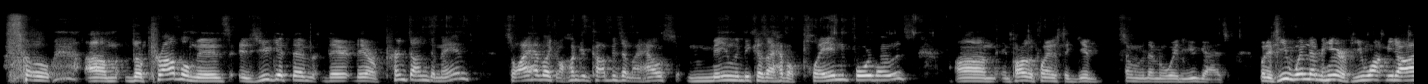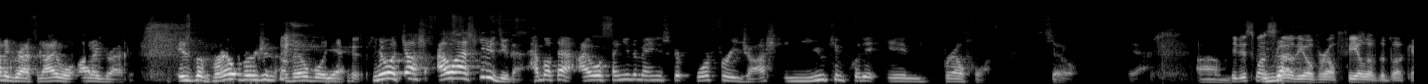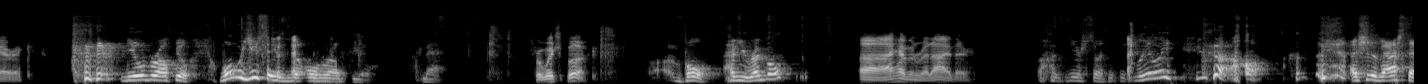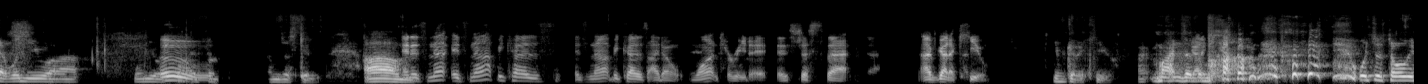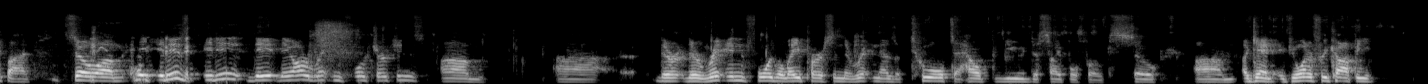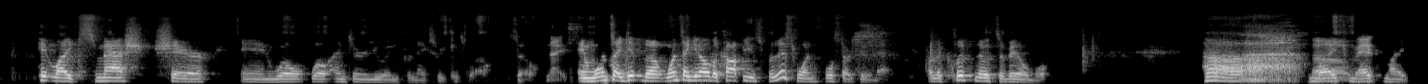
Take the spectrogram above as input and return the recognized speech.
So um, the problem is, is you get them. They they are print on demand. So I have like hundred copies at my house, mainly because I have a plan for those. Um, and part of the plan is to give some of them away to you guys. But if you win them here, if you want me to autograph it, I will autograph it. Is the Braille version available yet? You know what, Josh? I'll ask you to do that. How about that? I will send you the manuscript for free, Josh, and you can put it in Braille form. So, yeah. Um, He just wants to got- know the overall feel of the book, Eric. the overall feel. What would you say is the overall feel, Matt? For which book? Uh, both. Have you read both? Uh, I haven't read either. Oh, you're so really. Oh, I should have asked that when you uh, when you. applied for- I'm just kidding. Um, and it's not it's not because it's not because I don't want to read it. It's just that I've got a queue. You've got a queue. Mine's at the bottom, which is totally fine. So, um, hey, it is, it is, they, they are written for churches. Um, uh, they're, they're written for the layperson. They're written as a tool to help you disciple folks. So, um, again, if you want a free copy, hit like, smash, share, and we'll, we'll enter you in for next week as well. So, Nice. and once I get the once I get all the copies for this one, we'll start doing that. Are the cliff notes available? Ah, Mike, Oh. Mike, Mike.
